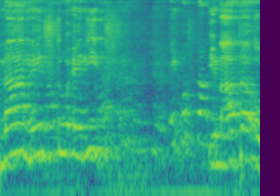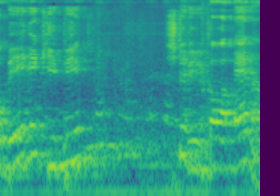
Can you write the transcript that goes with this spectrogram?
Na mestu enic imata obe ekipi številko ena.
